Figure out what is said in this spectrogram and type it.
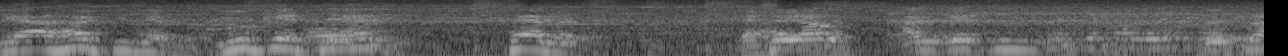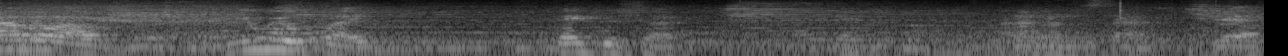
They are hurting them. You get there, tell them. Say out, I'm getting the travel out. You will pay. Thank you, sir. Thank you. I don't understand. Yes.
